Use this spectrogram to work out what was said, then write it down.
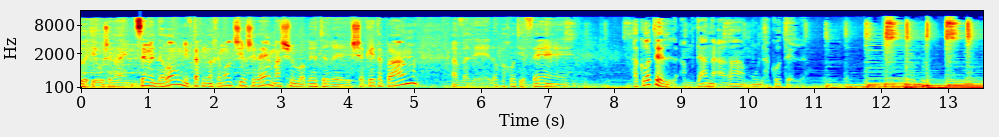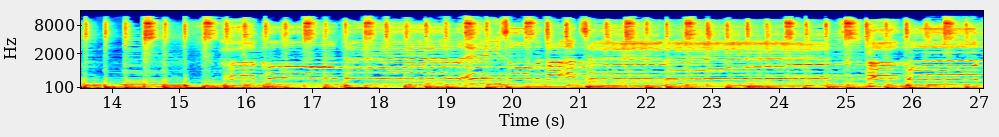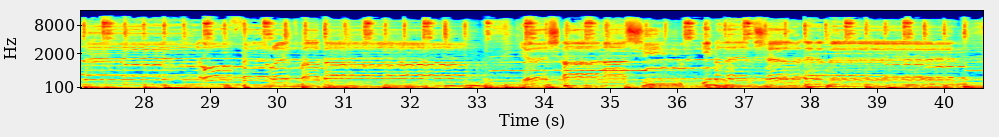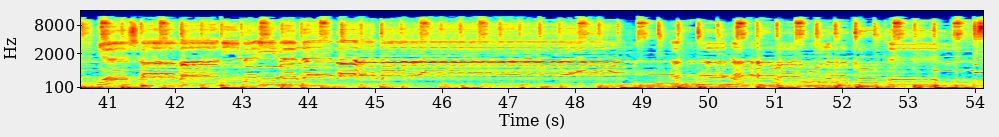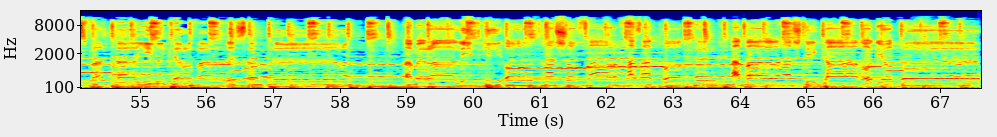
התסיסו את ירושלים. צמד דרום, הבטחנו לכם עוד שיר שלהם, משהו הרבה יותר אה, שקט הפעם, אבל אה, לא פחות יפה. הכותל, עמדה נערה מול הכותל. הכותל איזו בעצרת השופר חזקות הן, אבל השתיקה עוד יותר.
